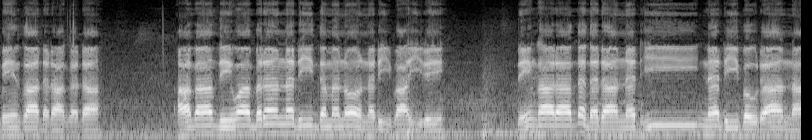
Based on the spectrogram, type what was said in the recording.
ပင်သာတရကတာအာဂသေဝပရဏတ္ထိသမနောနတ္ထိဘာဟိရေ သင်္ခါရတတ္တရာနတ္ထိနတ္ထိဗုဒ္ဓနာ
